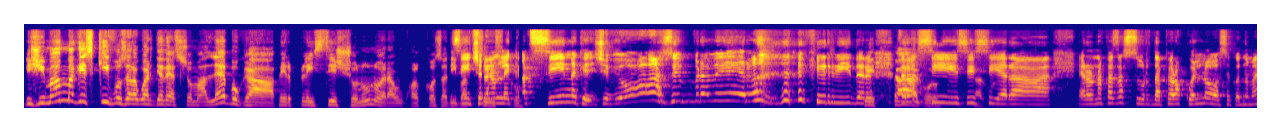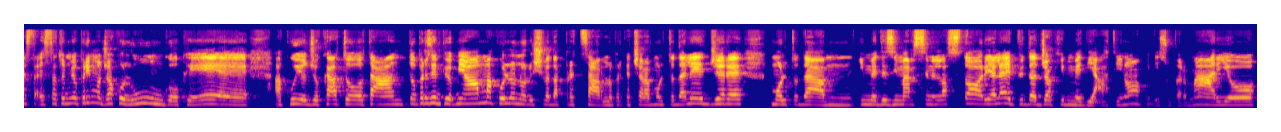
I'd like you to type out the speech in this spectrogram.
Dici, mamma che schifo se la guardi adesso, ma all'epoca per PlayStation 1 era un qualcosa di sì, pazzesco. Sì, c'erano le cutscene che dicevi, oh, sembra vero, che ridere. Spettacolo, però sì, sì, sì, era, era, una cosa assurda, però quello secondo me è stato il mio primo gioco lungo che, a cui ho giocato tanto. Per esempio mia mamma quello non riusciva ad apprezzarlo perché c'era molto da leggere, molto da um, immedesimarsi nella storia, lei è più da giochi immediati, no? Quindi Super Mario,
